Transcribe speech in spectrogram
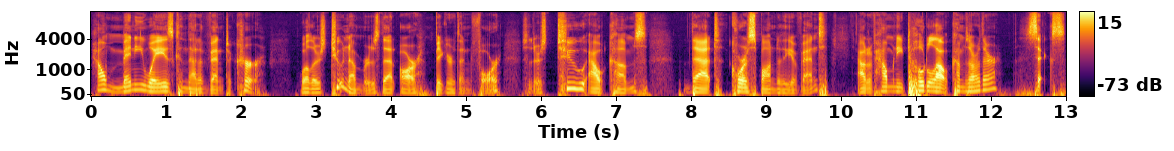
How many ways can that event occur? Well, there's two numbers that are bigger than 4, so there's two outcomes that correspond to the event. Out of how many total outcomes are there? 6.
